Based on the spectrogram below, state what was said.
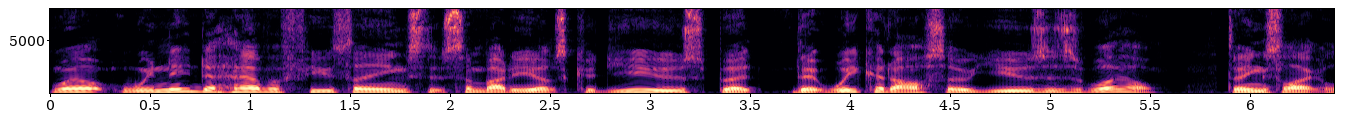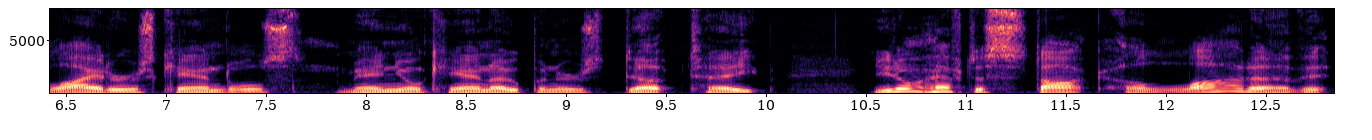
well, we need to have a few things that somebody else could use, but that we could also use as well. Things like lighters, candles, manual can openers, duct tape. You don't have to stock a lot of it,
